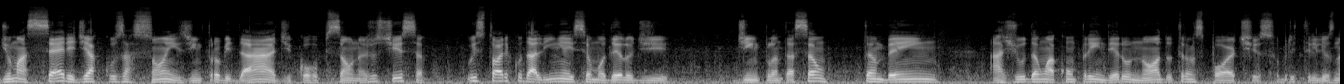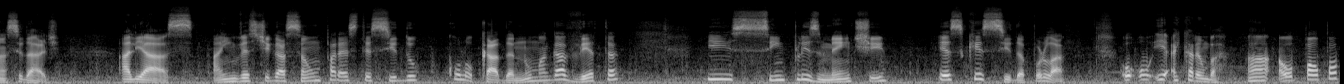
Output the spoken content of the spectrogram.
de uma série de acusações de improbidade corrupção na justiça, o histórico da linha e seu modelo de, de implantação também ajudam a compreender o nó do transporte sobre trilhos na cidade. Aliás, a investigação parece ter sido colocada numa gaveta e simplesmente esquecida por lá. Oh, oh, e, ai caramba, ah, opa, opa.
